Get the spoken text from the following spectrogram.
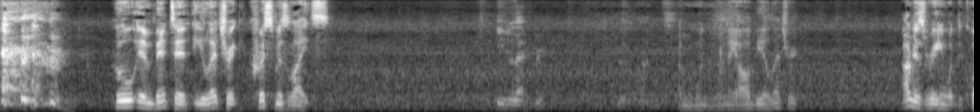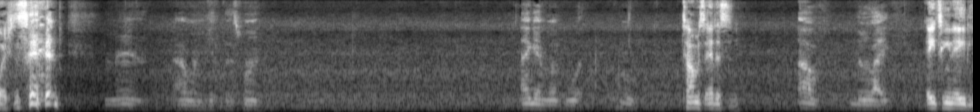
Who invented electric Christmas lights? Electric. I mean, wouldn't, wouldn't they all be electric? I'm just reading what the question said. Man, I wouldn't get this one. I gave up what? Who? Thomas Edison, Oh, the light. 1880.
